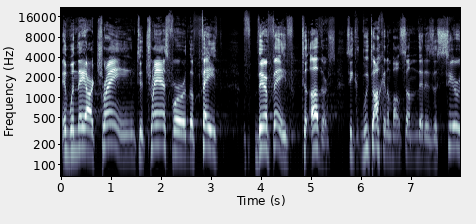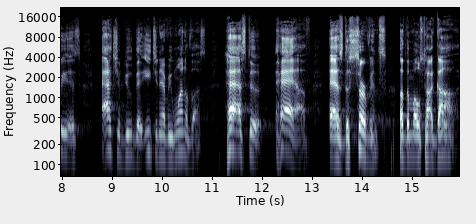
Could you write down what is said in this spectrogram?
And when they are trained to transfer the faith, their faith to others. See, we're talking about something that is a serious attribute that each and every one of us has to have as the servants of the Most High God.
